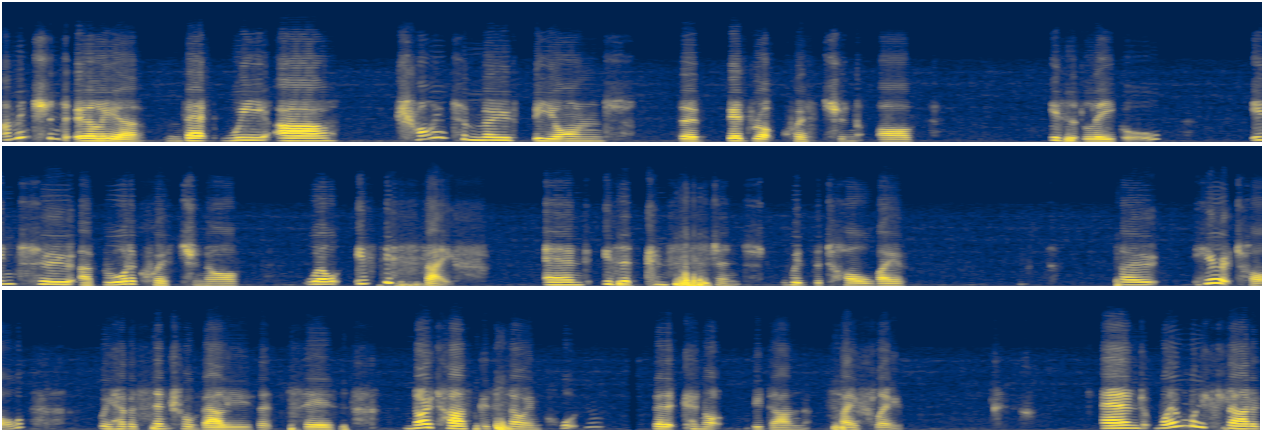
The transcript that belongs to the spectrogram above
I mentioned earlier that we are trying to move beyond the bedrock question of is it legal into a broader question of, well, is this safe and is it consistent with the toll way of So here at Toll, we have a central value that says no task is so important that it cannot be done safely. And when we started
